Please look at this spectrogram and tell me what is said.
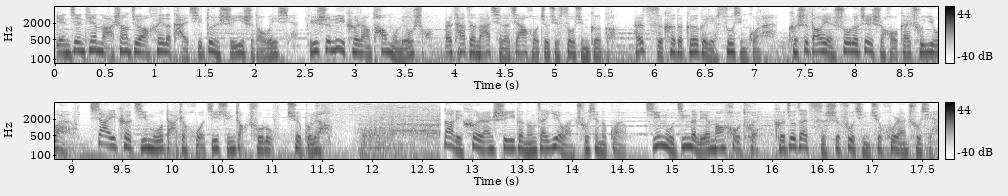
眼见天马上就要黑了，凯奇顿时意识到危险，于是立刻让汤姆留守，而他则拿起了家伙就去搜寻哥哥。而此刻的哥哥也苏醒过来，可是导演说了，这时候该出意外了。下一刻，吉姆打着火机寻找出路，却不料那里赫然是一个能在夜晚出现的怪物。吉姆惊得连忙后退，可就在此时，父亲却忽然出现。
